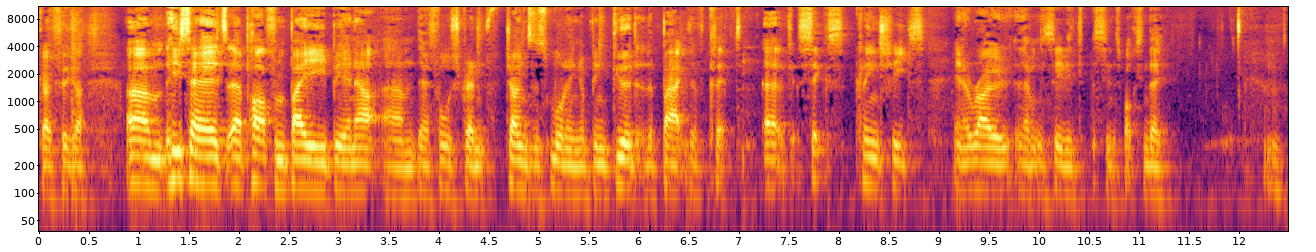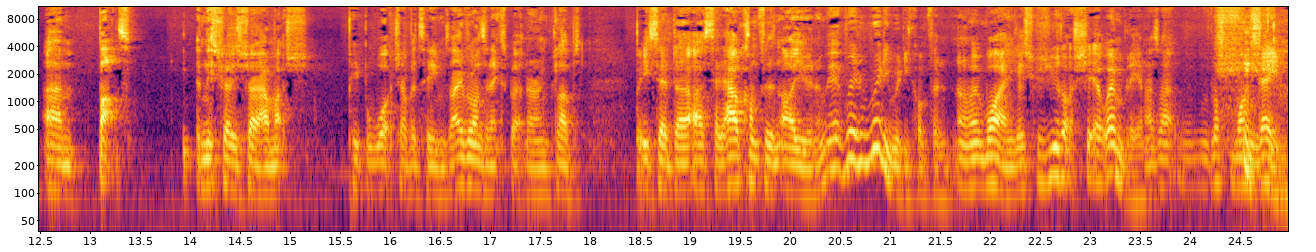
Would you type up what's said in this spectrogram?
Go figure. Um, he said, apart from Bailly being out, um, their full strength, Jones and Smalling have been good at the back. They've clipped uh, six clean sheets in a row They haven't conceded since Boxing Day. Um, but, and this shows show how much people watch other teams. Everyone's an expert in their own clubs. But he said, uh, I said, how confident are you? And we're really, really, really confident. And I went, why? And he goes, because you lot shit at Wembley. And I was like, we've lost one game,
